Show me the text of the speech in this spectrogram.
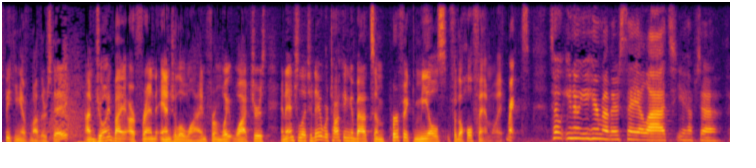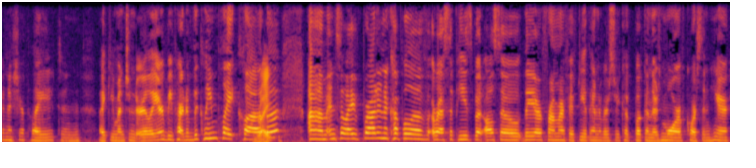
speaking of Mother's Day, I'm joined by our friend Angela Wein from Weight Watchers. And Angela, today we're talking about some perfect meals for the whole family. Right. So, you know, you hear mothers say a lot, you have to finish your plate and, like you mentioned earlier, be part of the Clean Plate Club. Right. Um, and so I've brought in a couple of recipes, but also they are from our 50th anniversary cookbook, and there's more, of course, in here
